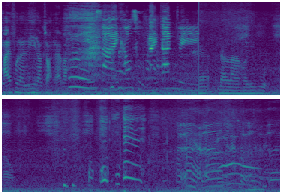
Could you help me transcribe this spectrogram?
ท้ายเฟอร์รารี่เราจอดได้ปะเลี้ยวซ้ายเข้าสู่ไรตันเวย์ดาราฮอลลีวูดของเราเออเออเออเออเออ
